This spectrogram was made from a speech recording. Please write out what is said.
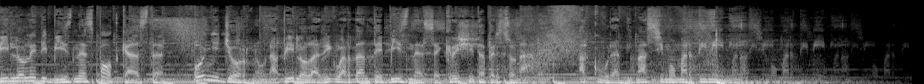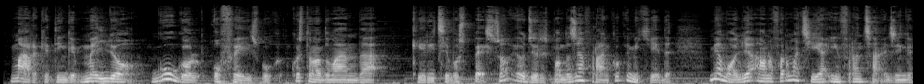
Pillole di Business Podcast. Ogni giorno una pillola riguardante business e crescita personale. A cura di Massimo Martinini. Marketing, meglio Google o Facebook? Questa è una domanda che ricevo spesso e oggi rispondo a Gianfranco che mi chiede mia moglie ha una farmacia in franchising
